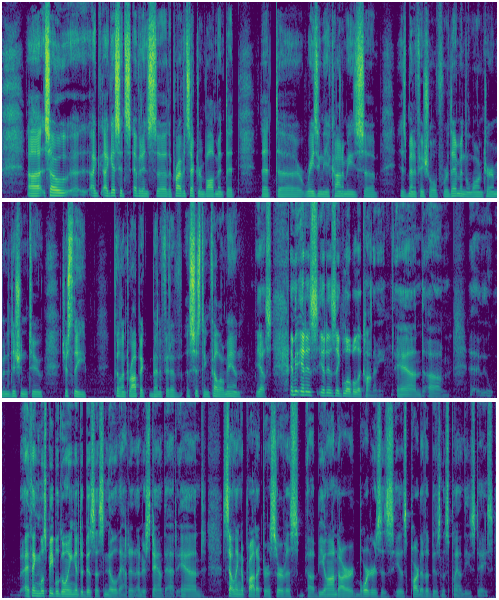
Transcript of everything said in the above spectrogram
so I, I, guess it's evidence the private sector involvement that that raising the economies is beneficial for them in the long term, in addition to just the philanthropic benefit of assisting fellow man. Yes, I mean it is it is a global economy, and um, I think most people going into business know that and understand that. And selling a product or a service uh, beyond our borders is is part of a business plan these days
